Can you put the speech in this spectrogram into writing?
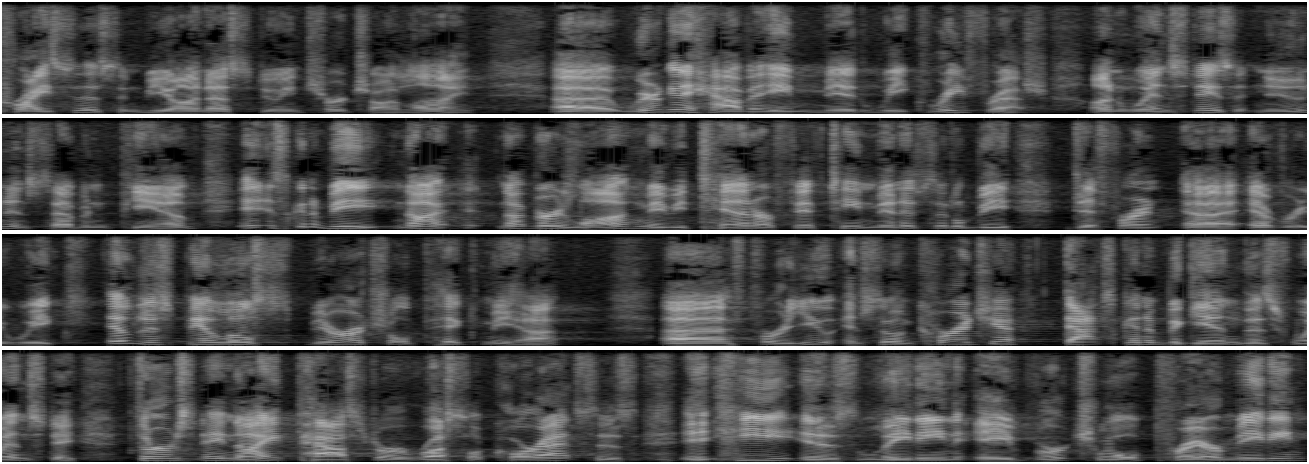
crisis and beyond us doing church online. Uh, we're going to have a midweek refresh on Wednesdays at noon and 7 p.m. It's going to be not, not very long, maybe 10 or 15 minutes. It'll be different uh, every week. It'll just be a little spiritual pick me up uh, for you. And so, encourage you. That's going to begin this Wednesday. Thursday night, Pastor Russell Koratz is he is leading a virtual prayer meeting.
